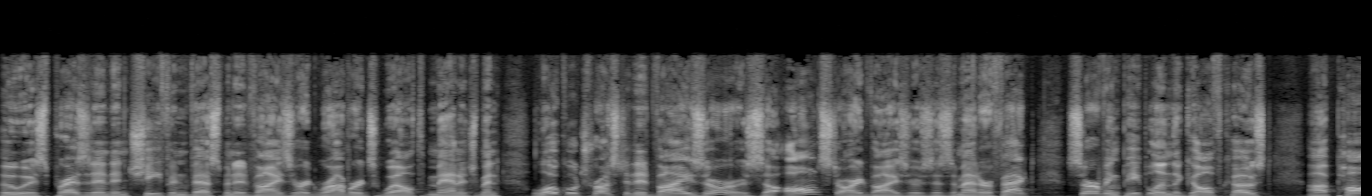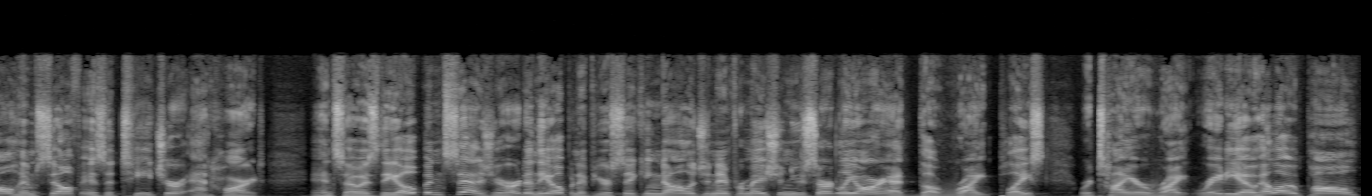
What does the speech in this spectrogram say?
who is President and Chief Investment Advisor at Roberts Wealth Management. Local trusted advisors, uh, all star advisors, as a matter of fact, serving people in the Gulf Coast. Uh, Paul himself is a teacher at heart. And so, as the open says, you heard in the open, if you're seeking knowledge and information, you certainly are at the right place. Retire Right Radio. Hello, Paul.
